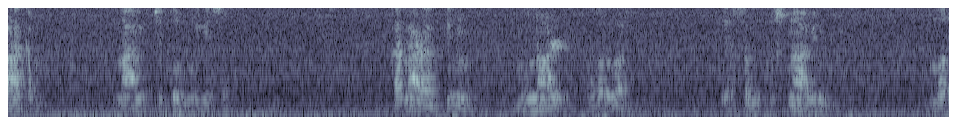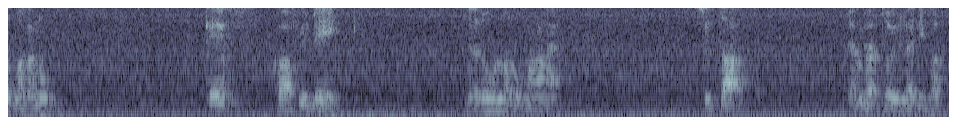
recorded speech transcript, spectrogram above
வணக்கம். நான் சித்தூர் முருகேசன். கர்நாடகத்தின் முன்னாள் முதல்வர் எஸ் எம் கிருஷ்ணாவின் மருமகனும் கேஃப் காஃபி டே நிறுவனருமான சித்தார்த் என்ற தொழிலதிபர்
